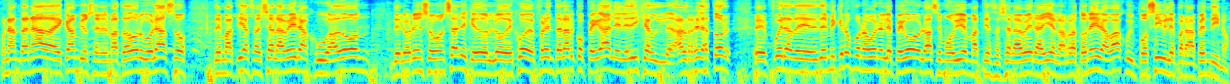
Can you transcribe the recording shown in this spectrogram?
una andanada de cambios en el matador golazo de Matías Ayala Vera, jugadón de Lorenzo González, que lo dejó de frente al arco, pegale, le dije al, al relator eh, fuera de, de micrófono, bueno, le pegó, lo hace muy bien Matías Ayala Vera ahí en la ratonera, abajo, imposible para Pendino.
